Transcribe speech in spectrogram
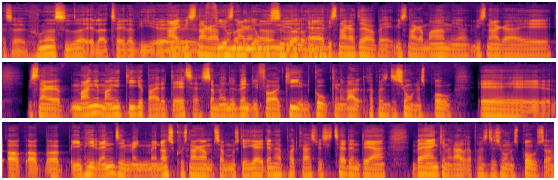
altså 100 sider, eller taler vi, øh, Nej, vi snakker, 400 vi snakker millioner noget sider? Mere, eller sådan ja, vi snakker deroppe af. Vi snakker meget mere. Vi snakker... Øh, vi snakker mange, mange gigabyte af data, som er nødvendigt for at give en god generel repræsentation af sprog. Øh, og, og, og en helt anden ting, man, man også kunne snakke om, som måske ikke er i den her podcast, vi skal tage den, det er, hvad er en generel repræsentation af sprog så?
